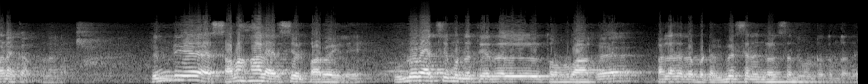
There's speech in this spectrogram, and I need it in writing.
வணக்கம். வணக்கம். இன்றைய சமகால அரசியல் பார்வையிலே உள்ளூராட்சி மன்ற தேர்தல் தொடர்பாக பலதரப்பட்ட விமர்சனங்கள் சென்று கொண்டிருக்கின்றது.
